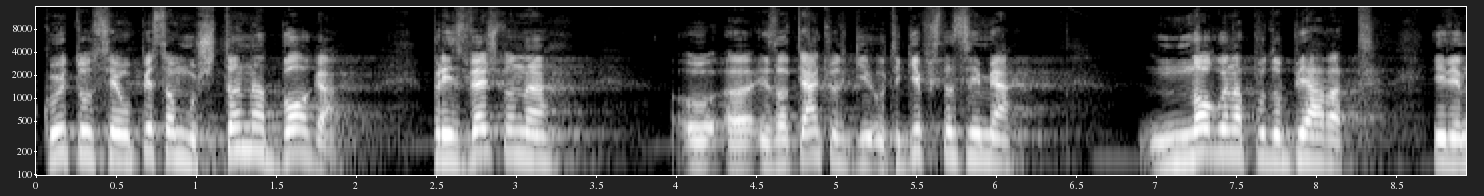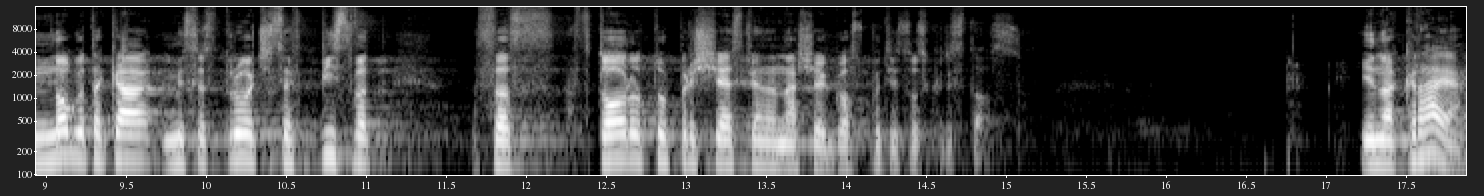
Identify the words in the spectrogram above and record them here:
в които се описва мощта на Бога, при извеждането на израелтяните от египетската земя, много наподобяват или много така ми се струва, че се вписват с второто пришествие на нашия Господ Исус Христос. И накрая,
